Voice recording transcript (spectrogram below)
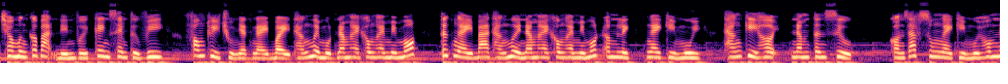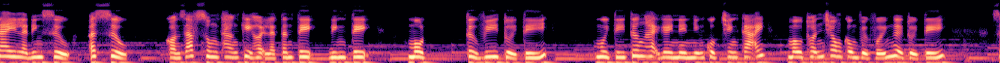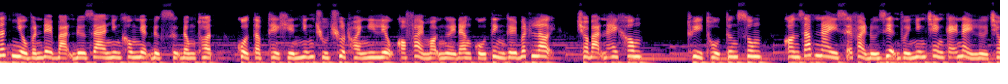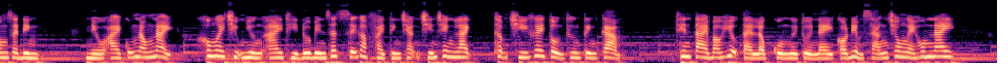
Chào mừng các bạn đến với kênh xem tử vi, phong thủy chủ nhật ngày 7 tháng 11 năm 2021, tức ngày 3 tháng 10 năm 2021 âm lịch, ngày kỷ mùi, tháng kỷ hợi, năm tân sửu. Con giáp xung ngày kỷ mùi hôm nay là đinh sửu, ất sửu. Con giáp xung tháng kỷ hợi là tân tỵ, đinh tỵ. 1. Tử vi tuổi Tý. Mùi Tý tương hại gây nên những cuộc tranh cãi, mâu thuẫn trong công việc với người tuổi Tý. Rất nhiều vấn đề bạn đưa ra nhưng không nhận được sự đồng thuận của tập thể khiến những chú chuột hoài nghi liệu có phải mọi người đang cố tình gây bất lợi cho bạn hay không. Thủy thổ tương xung, con giáp này sẽ phải đối diện với những tranh cãi nảy lửa trong gia đình. Nếu ai cũng nóng nảy, không ai chịu nhường ai thì đôi bên rất dễ gặp phải tình trạng chiến tranh lạnh, thậm chí gây tổn thương tình cảm. Thiên tài báo hiệu tài lộc của người tuổi này có điểm sáng trong ngày hôm nay.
